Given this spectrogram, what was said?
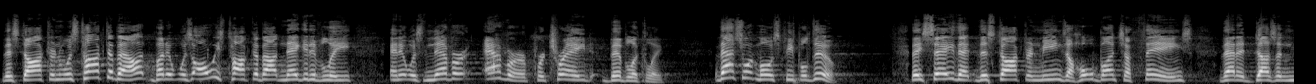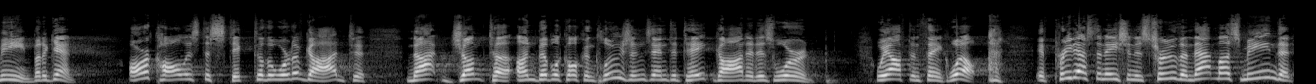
this doctrine was talked about, but it was always talked about negatively, and it was never ever portrayed biblically. That's what most people do. They say that this doctrine means a whole bunch of things that it doesn't mean. But again, our call is to stick to the Word of God, to not jump to unbiblical conclusions and to take God at His word. We often think, well, if predestination is true, then that must mean that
